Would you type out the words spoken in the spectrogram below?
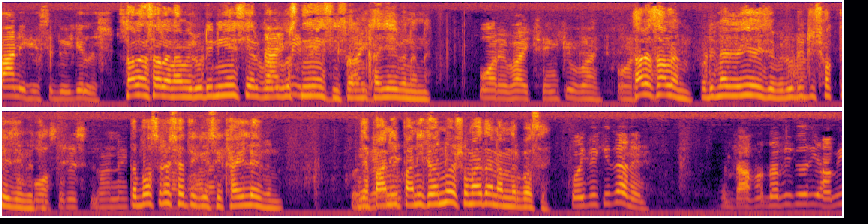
পানি খেয়েছি দুই গেলাস। চলেন চলেন আমি রুটি নিয়ে এসেছি আর গরু গোস নিয়ে এসেছি। চলেন খাইয়ে না পরে ভাই থ্যাংক ইউ ভাই আরে চলেন রুটি না ইয়ে হয়ে যাবে রুটিটি শক্ত হয়ে যাবে তো। বছরের সাথে গেছি খাইলেবেন যে পানি পানি খাওয়ানি সময় দেন আপনার পাশে কইবে কি জানেন? দাফা দাবি করি আমি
